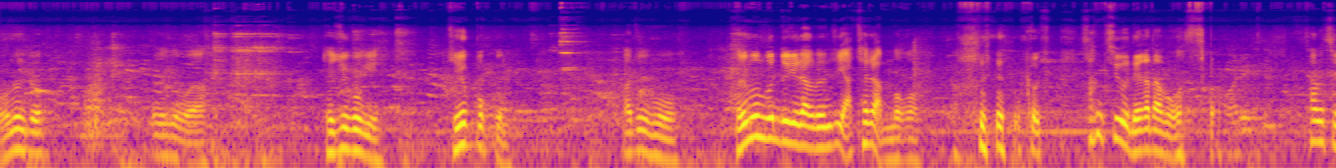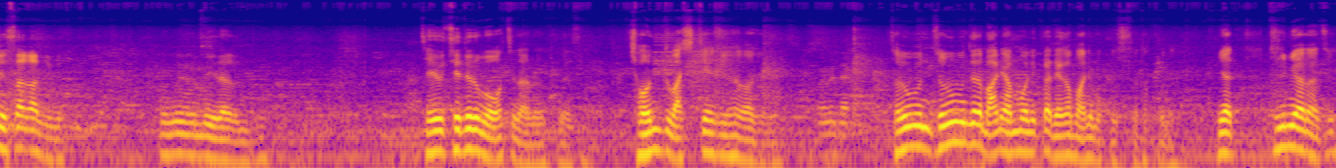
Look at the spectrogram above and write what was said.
오늘도 여기 뭐야? 돼지고기 제육볶음. 아주 뭐 젊은 분들이라 그런지 야채를 안 먹어. 거기 상추 내가 다 먹었어. 상추에 싸가지고. 젊은 분들이라 그런지 제, 제대로 먹었지 나는 그래서 전도 맛있게 해주셔가지고 젊은 젊은 분들은 많이 안 먹으니까 내가 많이 먹고 있어 덕분에. 야, 들 미안하지.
